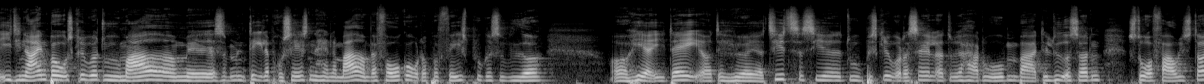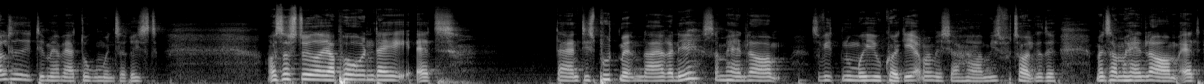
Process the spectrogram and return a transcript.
i din egen bog skriver du jo meget om, øh, altså en del af processen handler meget om, hvad foregår der på Facebook og så videre. Og her i dag, og det hører jeg tit, så siger du beskriver dig selv, og du har du åbenbart, det lyder sådan, stor faglig stolthed i det med at være dokumentarist. Og så støder jeg på en dag, at der er en disput mellem dig og René, som handler om, så vidt nu må I jo korrigere mig, hvis jeg har misfortolket det, men som handler om, at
